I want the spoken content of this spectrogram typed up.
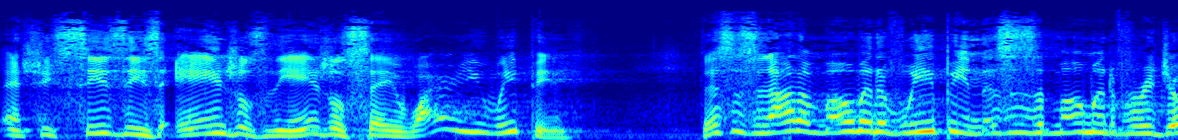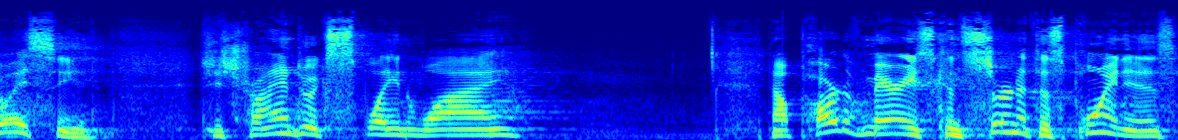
And she sees these angels, and the angels say, Why are you weeping? This is not a moment of weeping. This is a moment of rejoicing. She's trying to explain why. Now, part of Mary's concern at this point is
